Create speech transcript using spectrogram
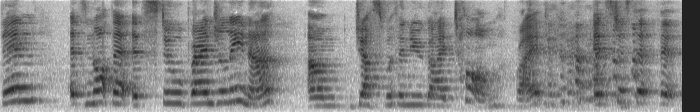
Then it's not that it's still Brangelina, um, just with a new guy, Tom, right? it's just that, that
